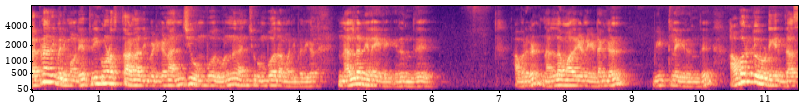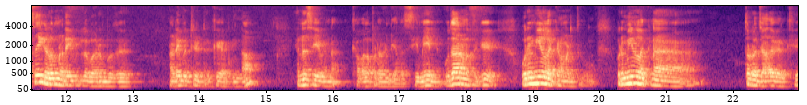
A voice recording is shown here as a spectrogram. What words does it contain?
லக்னாதிபதிமாவுடைய திரிகோணஸ்தானாதிபதிகள் அஞ்சு ஒம்பது ஒன்று அஞ்சு ஒம்போதாம் அதிபதிகள் நல்ல நிலையில் இருந்து அவர்கள் நல்ல மாதிரியான இடங்கள் வீட்டில் இருந்து அவர்களுடைய தசைகளும் நடைபெற்று வரும்போது நடைபெற்றுட்டு இருக்கு அப்படின்னா என்ன செய்ய வேண்டாம்? கவலைப்பட வேண்டிய அவசியமே இல்லை. உதாரணத்துக்கு ஒரு மீன லக்கணம் எடுத்துக்குவோம். ஒரு மீன லக்கணத்தோட ஜாதகருக்கு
